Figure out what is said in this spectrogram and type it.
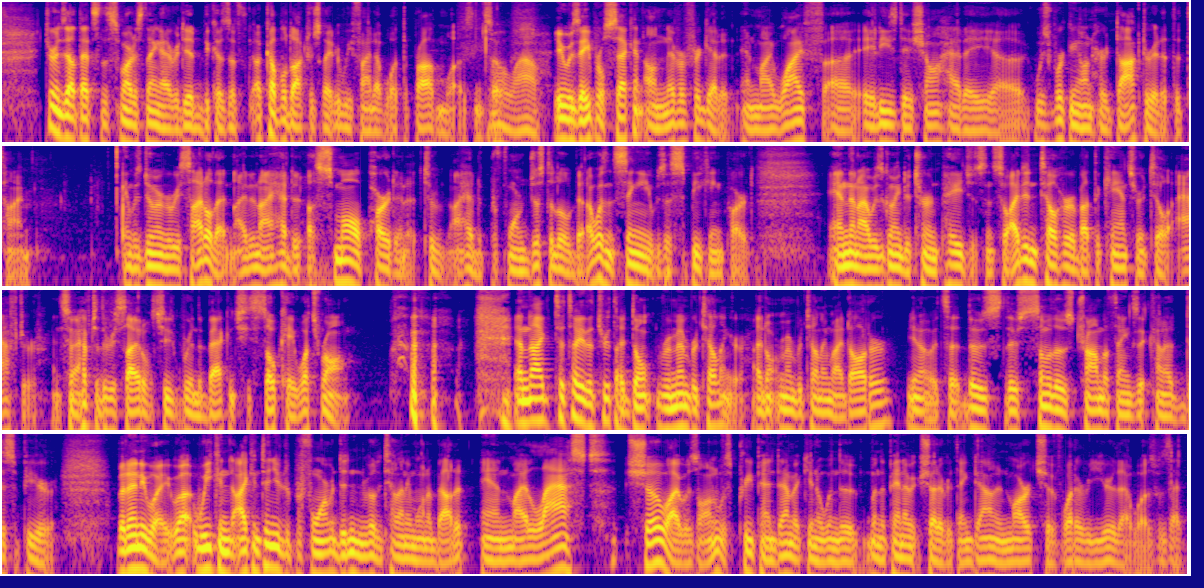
turns out that's the smartest thing I ever did because of a couple doctors later we find out what the problem was. And so, oh, wow, it was April second. I'll never forget it. And my wife, uh, Elise Deschamps, had a uh, was working on her doctorate at the time. And was doing a recital that night, and I had a small part in it. To I had to perform just a little bit. I wasn't singing; it was a speaking part and then I was going to turn pages. And so I didn't tell her about the cancer until after. And so after the recital, she, we're in the back and she says, okay, what's wrong? and I, to tell you the truth, I don't remember telling her. I don't remember telling my daughter. You know, it's a, those, there's some of those trauma things that kind of disappear. But anyway, we can. I continued to perform. Didn't really tell anyone about it. And my last show I was on was pre-pandemic. You know, when the when the pandemic shut everything down in March of whatever year that was. Was that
